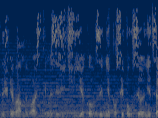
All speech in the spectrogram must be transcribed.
Když je vám ve Valašském meziříčí jako v zimě posypou silnice,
